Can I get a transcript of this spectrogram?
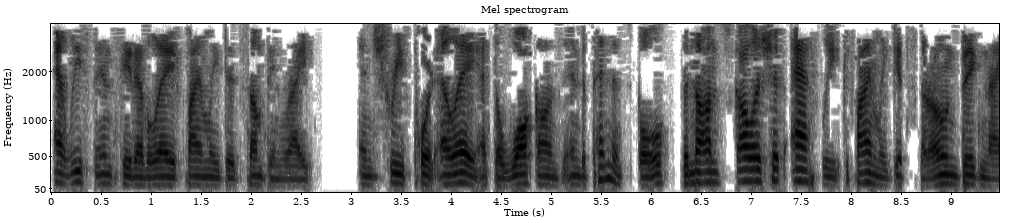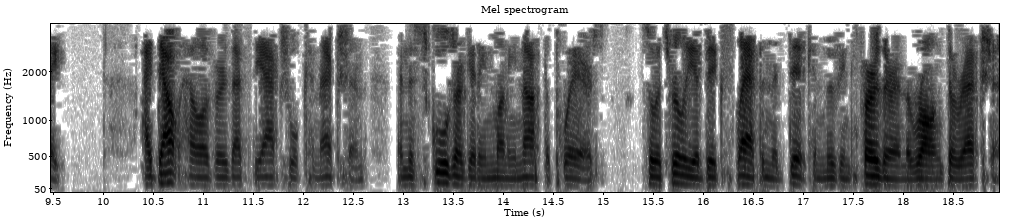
At least the NCAA finally did something right. And Shreveport, LA at the Walk-Ons Independence Bowl, the non-scholarship athlete finally gets their own big night. I doubt, however, that's the actual connection, and the schools are getting money, not the players. So it's really a big slap in the dick and moving further in the wrong direction.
